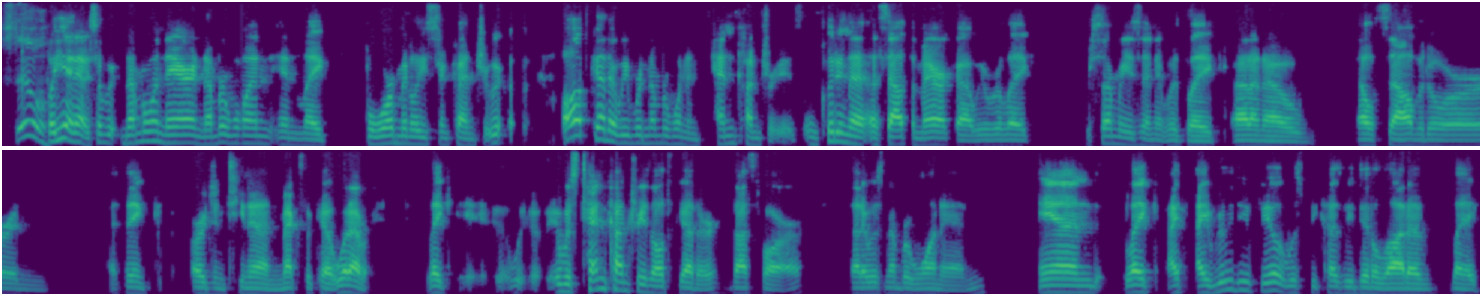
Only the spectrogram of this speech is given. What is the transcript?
Still. but yeah, no. So number one there, number one in like four Middle Eastern countries. All together, we were number one in ten countries, including the uh, South America. We were like, for some reason, it was like I don't know, El Salvador and I think Argentina and Mexico, whatever. Like it, it was ten countries altogether thus far that it was number one in, and like I, I really do feel it was because we did a lot of like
